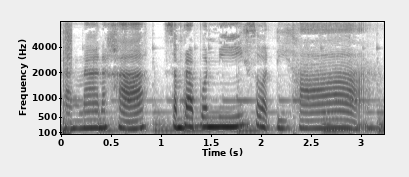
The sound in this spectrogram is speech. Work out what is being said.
ครั้งหน้านะคะสำหรับวันนี้ สวัสดีค่ะ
